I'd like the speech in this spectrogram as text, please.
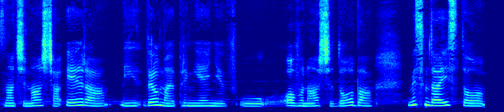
znači naša era i veoma je primjenjiv u ovo naše doba. Mislim da je isto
